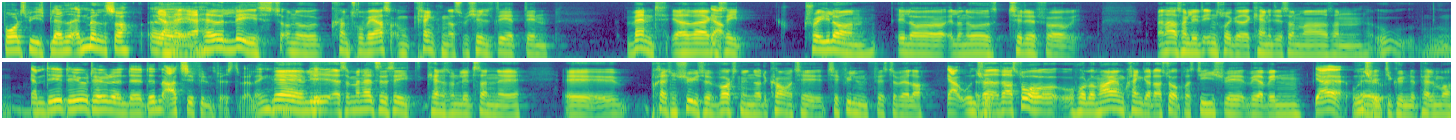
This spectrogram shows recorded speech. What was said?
forholdsvis blandede anmeldelser. Jeg, Øh, ha- jeg havde læst om noget kontrovers omkring den, og specielt det, at den vandt. Jeg havde hverken ja. set traileren eller, eller noget til det, for man har sådan lidt indtrykket af, er sådan meget sådan, uh, uh. Jamen, det, det, er jo, det er jo den, det er den artsy filmfestival, ikke? Ja, lige, altså man har altid set Canada sådan lidt sådan øh, øh, præsentiøse voksne, når det kommer til, til filmfestivaler. Ja, uden tvivl. Altså, der er stor hold om hej omkring det, og der er stor prestige ved, ved at vinde Ja, ja, uden tvivl. øh, de gyldne palmer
